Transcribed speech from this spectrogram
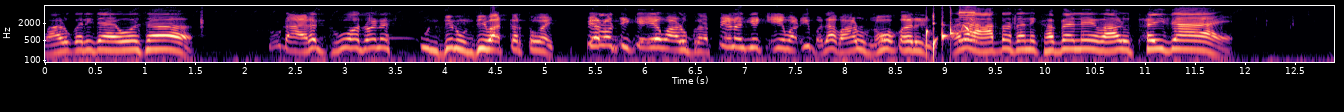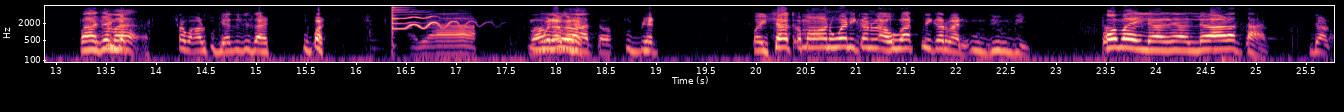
વાળું કરી જાય એવો છે. તું ડાયરેક્ટ જુઓ છો ને ઊંધી ઊંધી વાત કરતો હોય. પેલો જી કે એ વાળું કરે પેણા જી કે એ વાળું એ બધા વાળું ન કરે. અરે આ તો તને ખબર નહીં વાળું થઈ જાય. પાછું વાળું તું ગેસ જાય ઉપર. તો. તું. પૈસા કમાવાનું હોય નીકળ આવું વાત નહીં કરવાની. ઊંધી ઊંધી. કમાઈ લે લે લેવાડો તાર. જાણો.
